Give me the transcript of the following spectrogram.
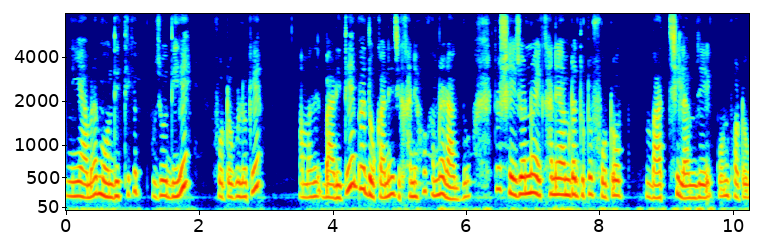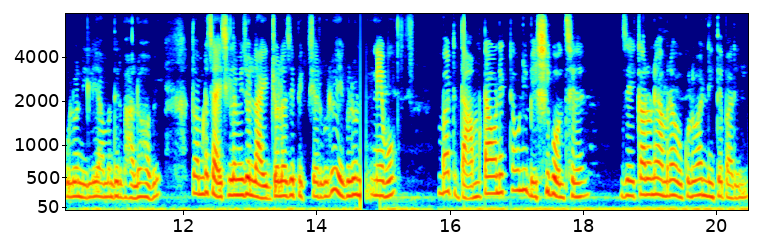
নিয়ে আমরা মন্দির থেকে পুজো দিয়ে ফটোগুলোকে আমাদের বাড়িতে বা দোকানে যেখানে হোক আমরা রাখব। তো সেই জন্য এখানে আমরা দুটো ফটো বাছছিলাম যে কোন ফটোগুলো নিলে আমাদের ভালো হবে। তো আমরা চাইছিলাম এই যে লাইট জ্বলা যে পিকচারগুলো এগুলো নেব। বাট দামটা অনেকটা উনি বেশি বলছিলেন, যেই কারণে আমরা ওগুলো আর নিতে পারিনি।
